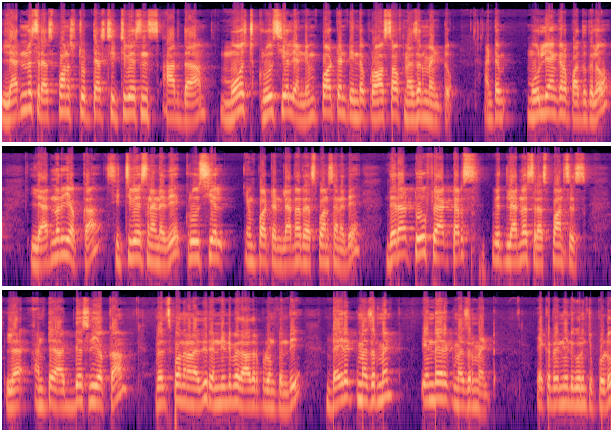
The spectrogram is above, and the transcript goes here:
Learners response to test situations are the most crucial and important in the process of measurement. అంటే మూల్యాంకన పద్ధతిలో లెర్నర్ యొక్క సిచ్యువేషన్ అనేది క్రూషియల్ ఇంపార్టెంట్ లెర్నర్ రెస్పాన్స్ అనేది. There are two factors with learners responses అంటే అభ్యసుల యొక్క ప్రతిస్పందన అనేది రెండింటి మీద ఆధారపడి ఉంటుంది. డైరెక్ట్ మెజర్మెంట్ ఇండైరెక్ట్ మెజర్మెంట్ ఇక్కడ రెండింటి గురించి ఇప్పుడు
